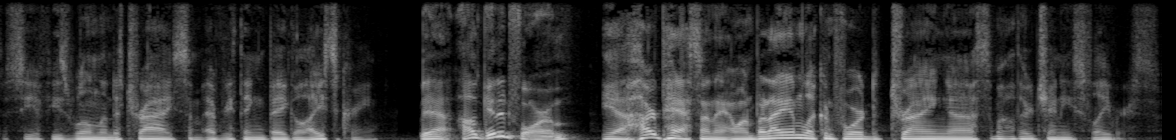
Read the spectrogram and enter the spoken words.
to see if he's willing to try some everything bagel ice cream. yeah, I'll get it for him. Yeah, hard pass on that one, but I am looking forward to trying uh, some other Jeni's flavors.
